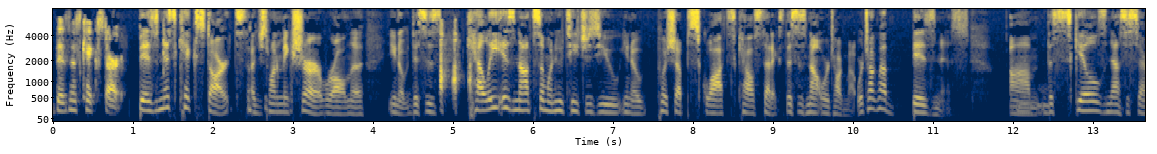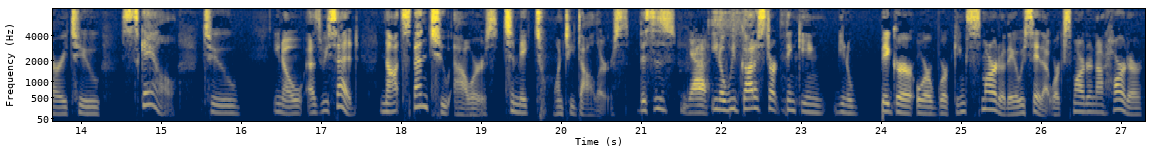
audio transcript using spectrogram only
Business Kickstart. Business Kickstarts. I just want to make sure we're all in the, you know, this is, Kelly is not someone who teaches you, you know, push up, squats, calisthenics. This is not what we're talking about. We're talking about business, um, mm. the skills necessary to scale, to, you know, as we said, not spend two hours to make $20. This is, yes. you know, we've got to start thinking, you know, bigger or working smarter. They always say that work smarter, not harder.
